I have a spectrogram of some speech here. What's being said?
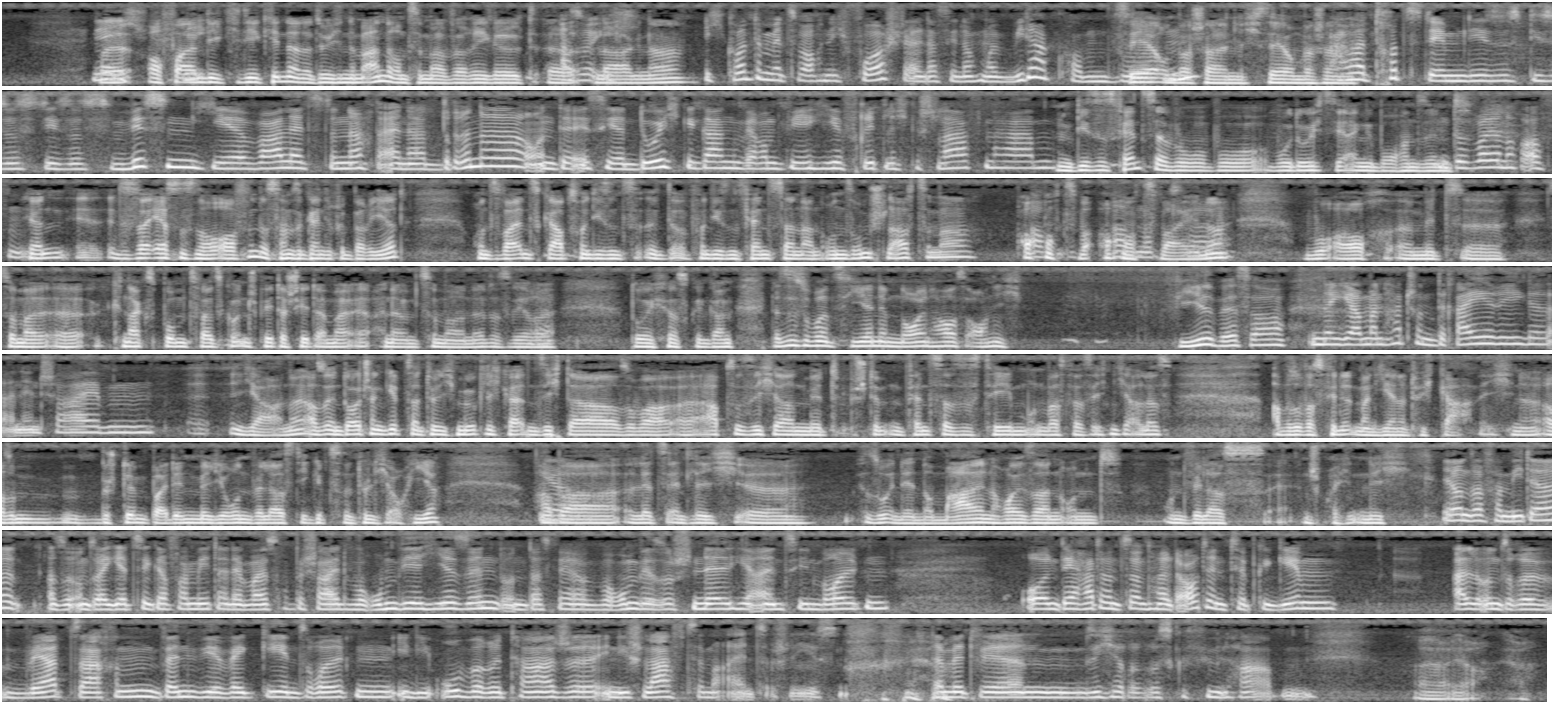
Nee, Weil ich- auch vor allem nee. die, die Kinder natürlich in einem anderen Zimmer verriegelt äh, Also ich- lagen, ne? Ich konnte mir zwar auch nicht vorstellen, dass sie nochmal wiederkommen würden. Sehr unwahrscheinlich, sehr unwahrscheinlich. Aber trotzdem, dieses, dieses, dieses Wissen, hier war letzte Nacht einer drinne und der ist hier durchgegangen, während wir hier friedlich geschlafen haben. Und dieses Fenster, wo, wo, wodurch sie eingebrochen sind. Und das war ja noch offen. Ja, das war erstens noch offen, das haben sie gar nicht repariert. Und zweitens gab es von diesen äh, von diesen Fenstern an unserem Schlafzimmer auch, Auch- noch zwei, auch, auch noch zwei, zwei. ne? Wo auch äh, mit, äh, ich sag mal, äh, Knacksbumm, zwei Sekunden später steht einmal einer im Zimmer, ne? Das wäre Ja. durchaus gegangen. Das ist übrigens hier in dem neuen Haus auch nicht viel besser. Naja, man hat schon drei Riegel an den Scheiben. Ja, ne? Also in Deutschland gibt's natürlich Möglichkeiten, sich da so mal, äh, abzusichern mit bestimmten Fenstersystemen und was weiß ich nicht alles. Aber sowas findet man hier natürlich gar nicht. Ne? Also bestimmt bei den Millionen Villas, die gibt's natürlich auch hier. Aber letztendlich äh, so in den normalen Häusern und, und Villas äh, entsprechend nicht. Ja, unser Vermieter, also unser jetziger Vermieter, der weiß auch Bescheid, warum wir hier sind und dass wir, warum wir so schnell hier einziehen wollten. Und der hat uns dann halt auch den Tipp gegeben, all unsere Wertsachen, wenn wir weggehen sollten, in die obere Etage, in die Schlafzimmer einzuschließen, damit wir ein sichereres Gefühl haben. Äh, ja, ja.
